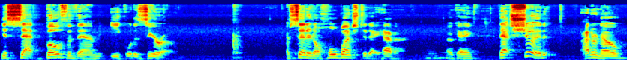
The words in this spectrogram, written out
You set both of them equal to zero. I've said it a whole bunch today, haven't I? Mm-hmm. Okay. That should, I don't know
